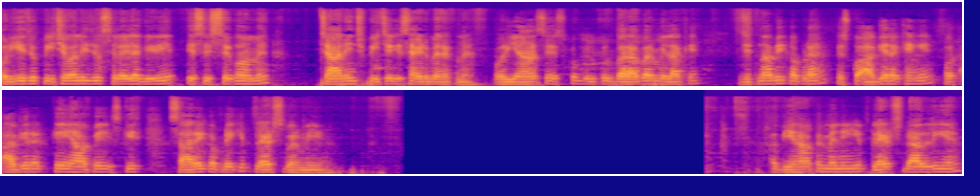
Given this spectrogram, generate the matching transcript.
और ये जो पीछे वाली जो सिलाई लगी हुई है, इस हिस्से को हमें चार इंच पीछे की साइड में रखना है। और यहाँ से इसको बिल्कुल बराबर मिला के जितना भी कपड़ा है, इसको आगे रखेंगे और आगे रख के यहाँ पे इसकी सारे कपड़े की प्लेट्स भरनी है। अब यहाँ पे मैंने ये प्लेट्स डाल दी हैं।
